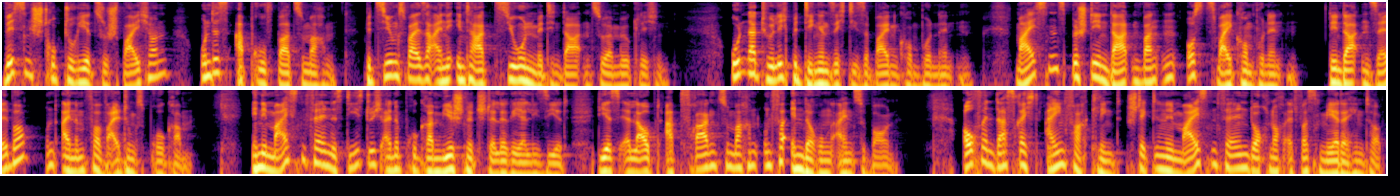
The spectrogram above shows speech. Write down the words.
Wissen strukturiert zu speichern und es abrufbar zu machen, beziehungsweise eine Interaktion mit den Daten zu ermöglichen. Und natürlich bedingen sich diese beiden Komponenten. Meistens bestehen Datenbanken aus zwei Komponenten, den Daten selber und einem Verwaltungsprogramm. In den meisten Fällen ist dies durch eine Programmierschnittstelle realisiert, die es erlaubt, Abfragen zu machen und Veränderungen einzubauen. Auch wenn das recht einfach klingt, steckt in den meisten Fällen doch noch etwas mehr dahinter.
